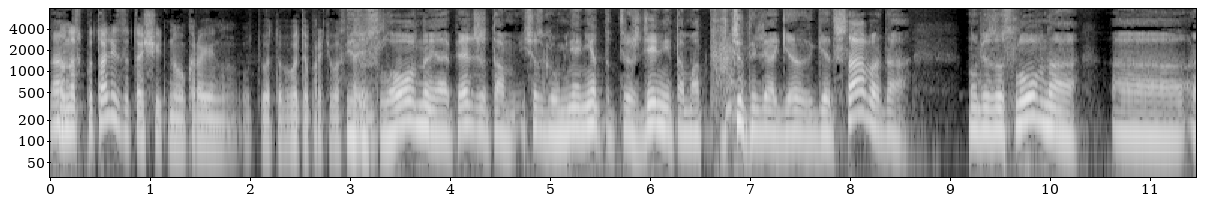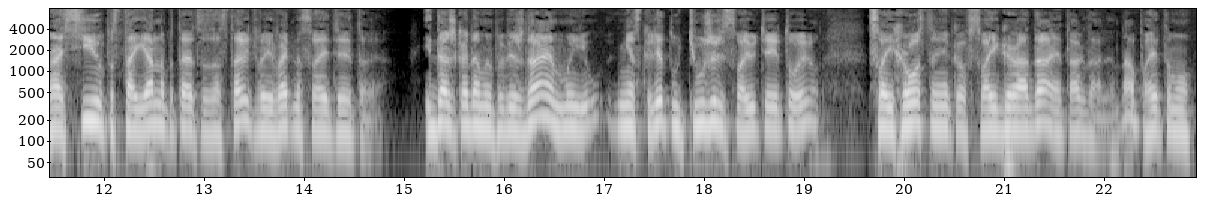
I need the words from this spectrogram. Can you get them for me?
Да? Но нас пытались затащить на Украину вот в, это, в это противостояние? Безусловно, и опять же, там, сейчас говорю, у меня нет подтверждений там, от Путина или от Генштаба, да, но, безусловно, э, Россию постоянно пытаются заставить воевать на своей территории. И даже когда мы побеждаем, мы несколько лет утюжили свою территорию, своих родственников, свои города и так далее. Да? Поэтому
